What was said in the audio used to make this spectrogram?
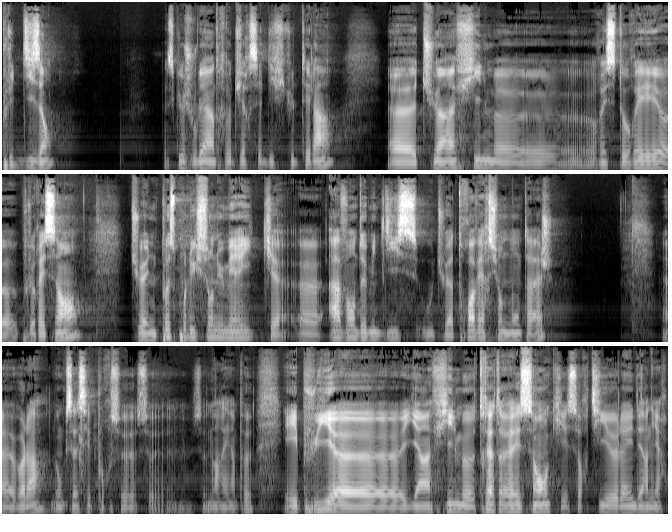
plus de 10 ans, parce que je voulais introduire cette difficulté-là. Euh, tu as un film restauré plus récent. Tu as une post-production numérique avant 2010 où tu as trois versions de montage. Voilà, donc ça c'est pour se, se, marrer un peu. Et puis il y a un film très très récent qui est sorti l'année dernière.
